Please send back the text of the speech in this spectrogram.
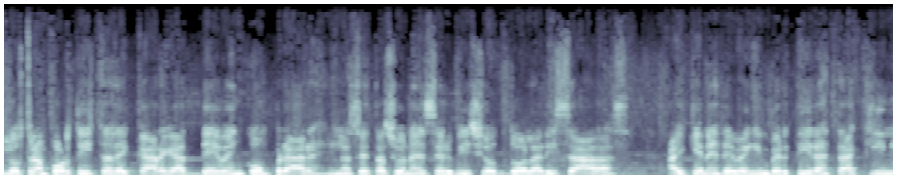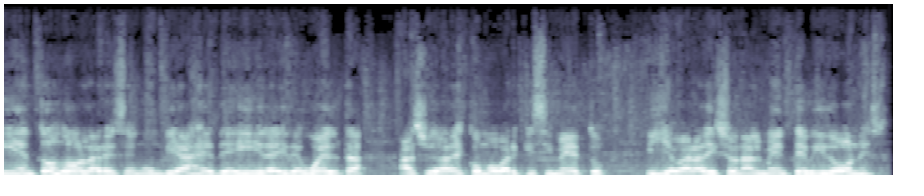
Los transportistas de carga deben comprar en las estaciones de servicio dolarizadas. Hay quienes deben invertir hasta 500 dólares en un viaje de ida y de vuelta a ciudades como Barquisimeto y llevar adicionalmente bidones.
